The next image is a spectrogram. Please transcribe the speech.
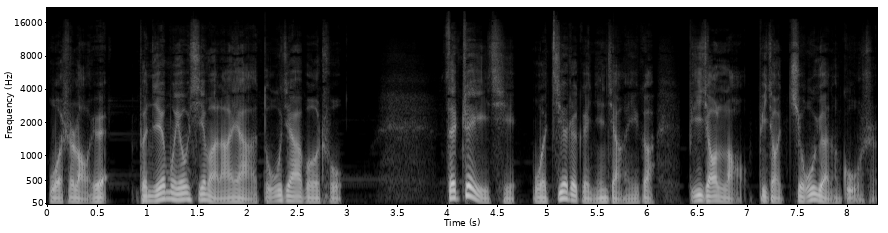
我是老岳。本节目由喜马拉雅独家播出。在这一期，我接着给您讲一个比较老、比较久远的故事，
